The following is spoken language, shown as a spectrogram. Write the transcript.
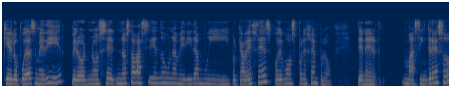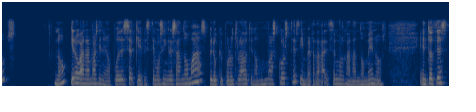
que lo puedas medir, pero no sé, no estaba siendo una medida muy. porque a veces podemos, por ejemplo, tener más ingresos, ¿no? Quiero ganar más dinero. Puede ser que estemos ingresando más, pero que por otro lado tengamos más costes y en verdad estemos ganando menos. Entonces,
